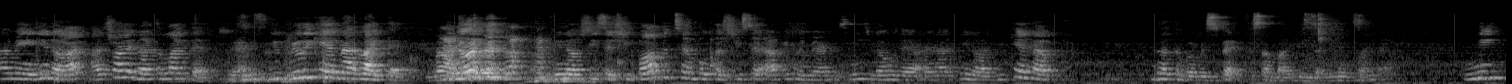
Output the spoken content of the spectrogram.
I mean, you know, I, I tried not to like that. You really can't not like that. You Right. know, you know, she said she bought the temple because she said African Americans need to know who they are, and I, you know, you can't have nothing but respect for somebody who said things like that. Neith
